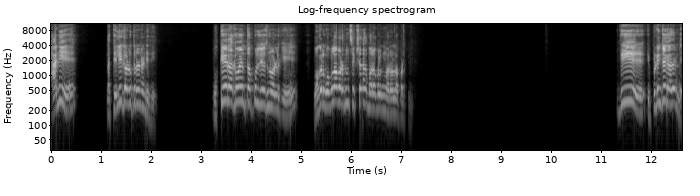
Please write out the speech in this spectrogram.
కానీ నా తెలియక అడుగుతున్నానండి ఇది. ఒకే రకమైన తప్పులు చేసిన వాళ్ళకి ఒకరికి ఒకలా పడుతుంది శిక్ష మరొకరికి మరోలా పడుతుంది. ఇది ఇప్పటి నుంచే కాదండి.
